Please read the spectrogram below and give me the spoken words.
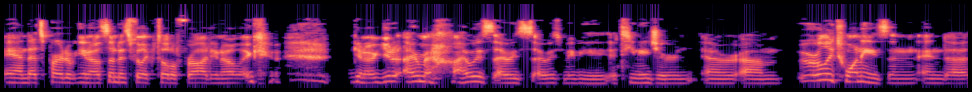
And that's part of you know sometimes feel like a total fraud you know like you know you i remember i was i was i was maybe a teenager or um early 20s and and uh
